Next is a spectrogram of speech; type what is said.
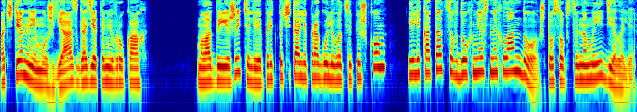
почтенные мужья с газетами в руках Молодые жители предпочитали прогуливаться пешком или кататься в двухместных ландо, что, собственно, мы и делали.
